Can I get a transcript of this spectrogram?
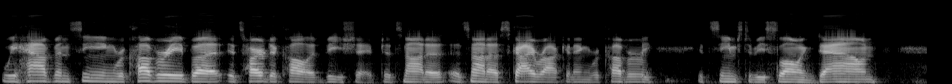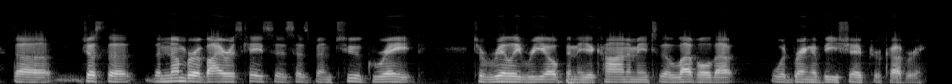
We have been seeing recovery, but it's hard to call it V-shaped. It's not a it's not a skyrocketing recovery. It seems to be slowing down the just the the number of virus cases has been too great to really reopen the economy to the level that would bring a V-shaped recovery.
